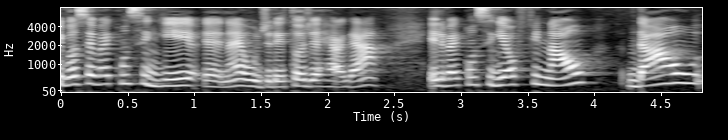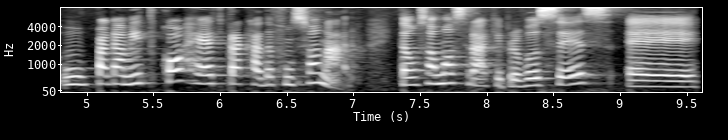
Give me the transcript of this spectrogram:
que você vai conseguir, é, né, o diretor de RH, ele vai conseguir ao final dar o, o pagamento correto para cada funcionário. Então, só mostrar aqui para vocês, é,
